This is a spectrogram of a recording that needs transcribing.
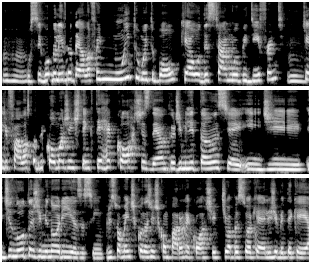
Uhum. O segundo livro dela foi muito, muito bom, que é o This Time Will Be Different, uhum. que ele fala sobre como a gente tem que ter recortes dentro de militância e de, de lutas de minorias, assim. Principalmente quando a gente compara o recorte de uma pessoa que é LGBTQIA+,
